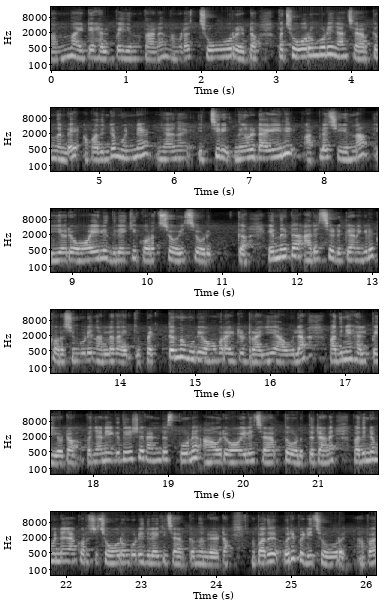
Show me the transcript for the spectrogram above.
നന്നായിട്ട് ഹെൽപ്പ് ചെയ്യുന്നതാണ് നമ്മുടെ ചോറ് കേട്ടോ. അപ്പോൾ ചോറും കൂടി ഞാൻ ചേർക്കുന്നുണ്ട്. അപ്പോൾ അതിന്റെ മുന്നേ ഞാൻ ഇച്ചിരി നിങ്ങൾ ഡെയിലി അപ്ലൈ ചെയ്യുന്ന ഈ ഒരു ഓയിൽ ഇതിലേക്ക് കുറച്ച് ഒഴിച്ച് കൊടുക്കുക വെക്കുക. എന്നിട്ട് അരച്ചെടുക്കുകയാണെങ്കിൽ കുറച്ചും കൂടി നല്ലതായിരിക്കും. പെട്ടെന്ന് മുടി ഓവറായിട്ട് ഡ്രൈ ആവില്ല അപ്പം അതിനെ ഹെൽപ്പ് ചെയ്യും കേട്ടോ അപ്പം ഞാൻ ഏകദേശം രണ്ട് സ്പൂണ് ആ ഒരു ഓയിൽ ചേർത്ത് കൊടുത്തിട്ടാണ്. അപ്പം അതിന്റെ മുന്നേ ഞാൻ കുറച്ച് ചോറും കൂടി ഇതിലേക്ക് ചേർക്കുന്നുണ്ട് കേട്ടോ. അപ്പം അത് ഒരു പിടി ചോറ്. അപ്പം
